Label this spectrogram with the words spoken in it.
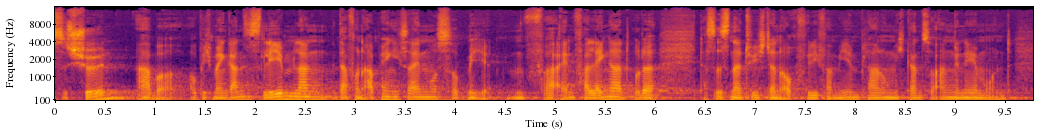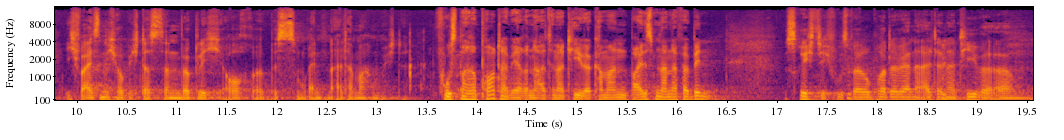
es ist schön, aber ob ich mein ganzes Leben lang davon abhängig sein muss, ob mich ein Verein verlängert oder das ist natürlich dann auch für die Familienplanung nicht ganz so angenehm und ich weiß nicht, ob ich das dann wirklich auch äh, bis zum Rentenalter machen möchte. Fußballreporter wäre eine Alternative, kann man beides miteinander verbinden? Das ist richtig, Fußballreporter wäre eine Alternative. Ähm,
